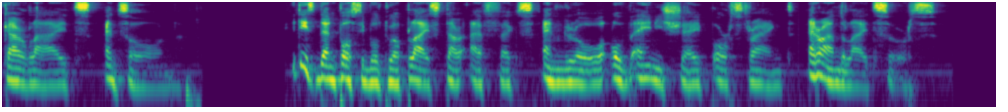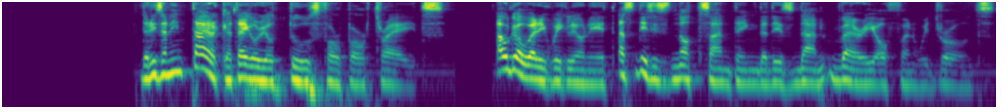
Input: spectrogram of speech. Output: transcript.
car lights, and so on. It is then possible to apply star effects and glow of any shape or strength around the light source. There is an entire category of tools for portraits. I'll go very quickly on it, as this is not something that is done very often with drones.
